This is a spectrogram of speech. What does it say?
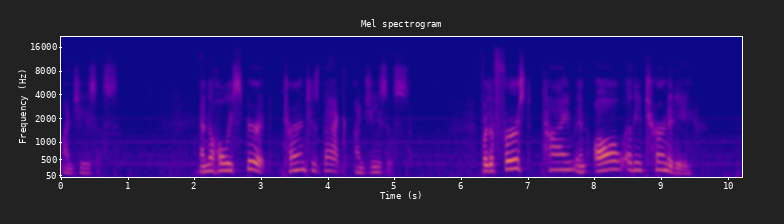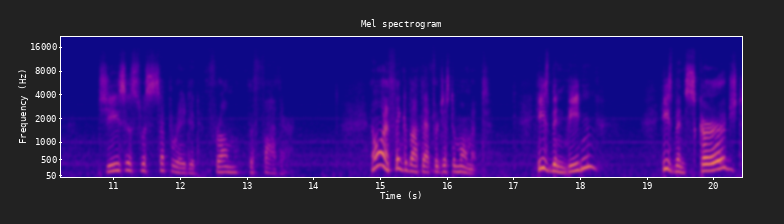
on Jesus. And the Holy Spirit turned his back on Jesus. For the first time in all of eternity, Jesus was separated from the Father. I want to think about that for just a moment. He's been beaten, he's been scourged,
